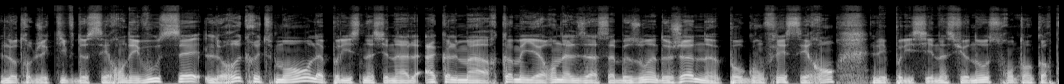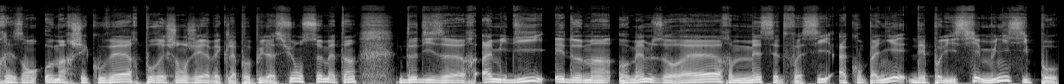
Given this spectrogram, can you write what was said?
L'autre objectif de ces rendez-vous, c'est le recrutement. La police nationale à Colmar, comme ailleurs en Alsace, a besoin de jeunes pour gonfler ses rangs. Les policiers nationaux seront encore présents au marché couvert pour échanger avec la population ce matin de 10h à midi et demain aux mêmes horaires, mais cette fois-ci accompagnés des policiers municipaux.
